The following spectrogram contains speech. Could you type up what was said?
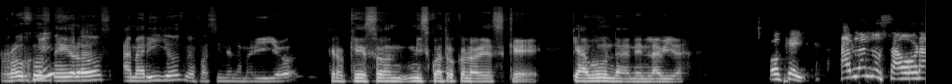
Rojos, negros, amarillos, me fascina el amarillo. Creo que son mis cuatro colores que, que abundan en la vida. Ok, háblanos ahora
